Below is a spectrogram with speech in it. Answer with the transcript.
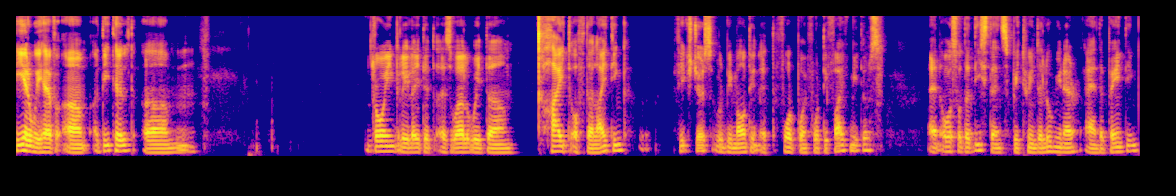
here we have um, a detailed um, drawing related as well with um, height of the lighting fixtures will be mounted at 4.45 meters and also the distance between the luminaire and the painting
